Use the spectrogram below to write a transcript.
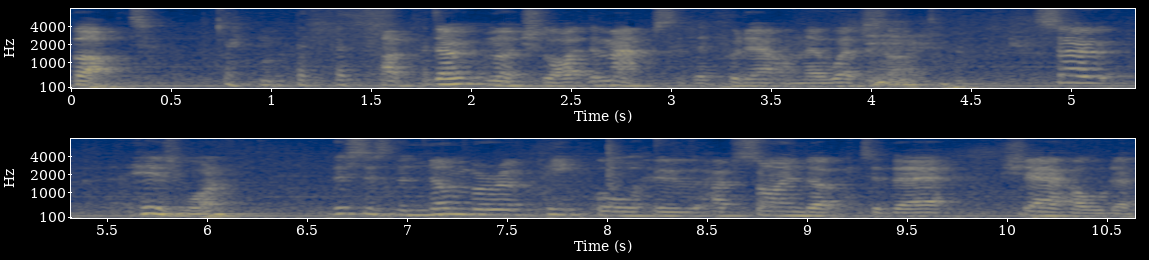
but I don't much like the maps that they put out on their website. So here's one. This is the number of people who have signed up to their shareholder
